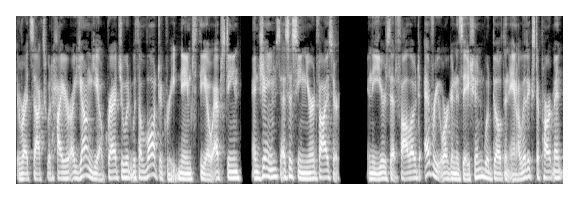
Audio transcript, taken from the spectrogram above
The Red Sox would hire a young Yale graduate with a law degree named Theo Epstein and James as a senior advisor. In the years that followed, every organization would build an analytics department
